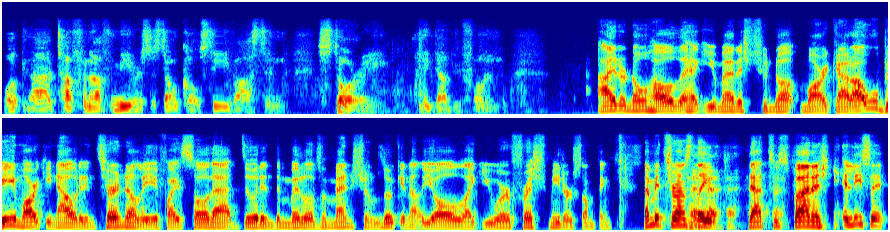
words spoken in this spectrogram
Well, uh, tough enough, me versus Stone Cold Steve Austin story. I think that'd be fun. I don't know how the heck you managed to not mark out. I will be marking out internally if I saw that dude in the middle of a mansion looking at y'all like you were fresh meat or something. Let me translate that to Spanish. Él dice,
